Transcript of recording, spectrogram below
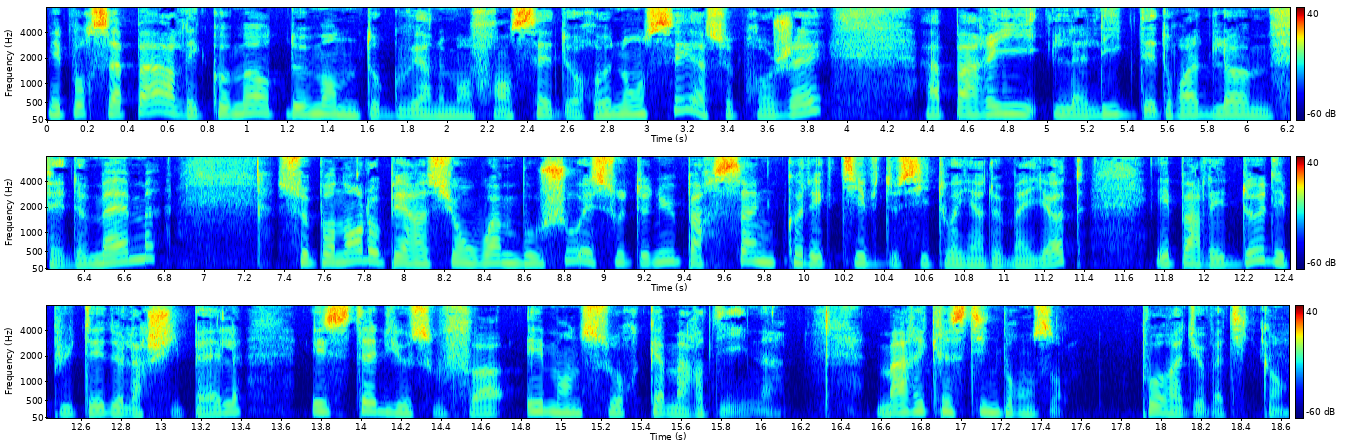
Mais pour sa part, les Comores demandent au gouvernement français de renoncer à ce projet. À Paris, la Ligue des droits de l'homme fait de même. Cependant, l'opération Wambushu est soutenue par cinq collectifs de citoyens de Mayotte et par les deux députés de l'archipel, Estelle Youssoufa et Mansour Kamardine. Marie-Christine Bronzon pour Radio Vatican.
